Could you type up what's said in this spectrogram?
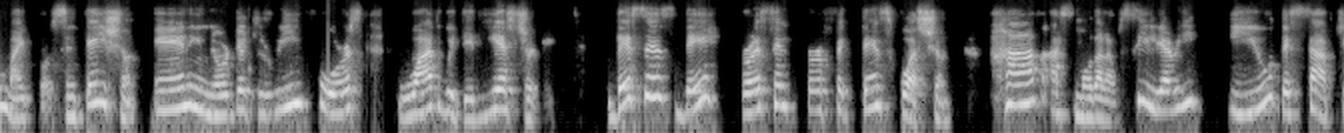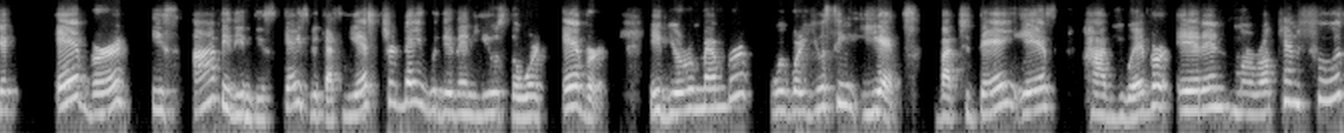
my presentation and in order to reinforce what we did yesterday. This is the present perfect tense question. Have as modal auxiliary, you, the subject, ever is added in this case because yesterday we didn't use the word ever. If you remember, we were using yet, but today is, have you ever eaten Moroccan food?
